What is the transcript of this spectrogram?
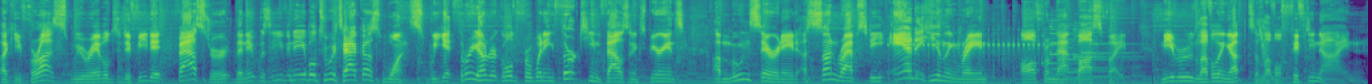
Lucky for us, we were able to defeat it faster than it was even able to attack us once. We get 300 gold for winning 13,000 experience, a Moon Serenade, a Sun Rhapsody, and a Healing Rain, all from that boss fight. Meru leveling up to level 59.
